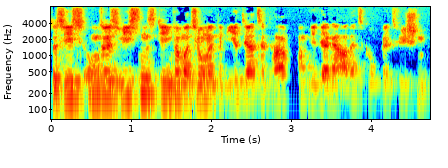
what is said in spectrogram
Das ist unseres Wissens, die Informationen, die wir derzeit haben, wird eine Arbeitsgruppe zwischen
